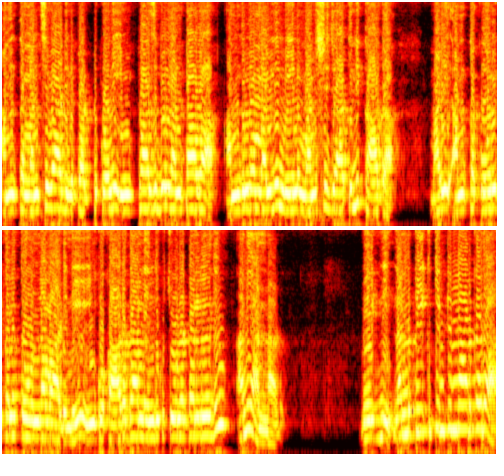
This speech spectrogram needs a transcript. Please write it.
అంత మంచివాడిని పట్టుకొని ఇంపాసిబుల్ అంటావా? అందులో మళ్ళీ నేను మనిషి జాతిని కాదా? మరి అంత కోరికలతో ఉన్నవాడిని ఇంకొక ఆడదాన్ని ఎందుకు చూడటం లేదు? అని అన్నాడు. వేడిని నన్ను పీకు తింటున్నారు కదా?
